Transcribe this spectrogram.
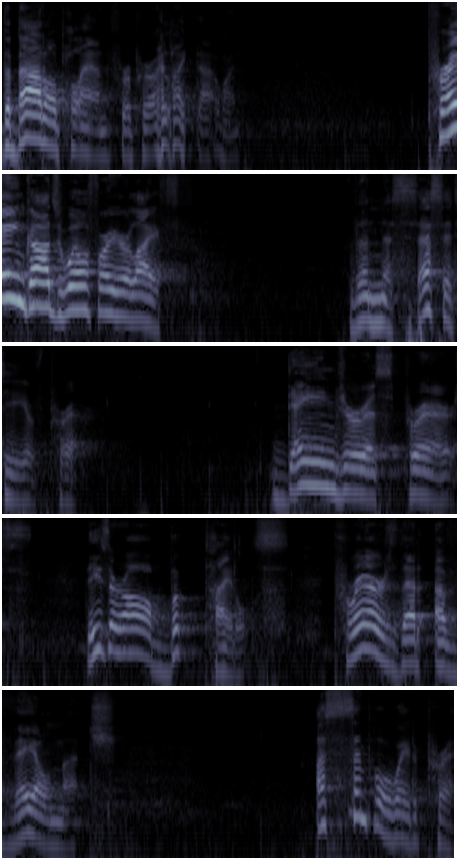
The Battle Plan for Prayer. I like that one. Praying God's will for your life the necessity of prayer. Dangerous prayers. These are all book titles, prayers that avail much. A simple way to pray.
